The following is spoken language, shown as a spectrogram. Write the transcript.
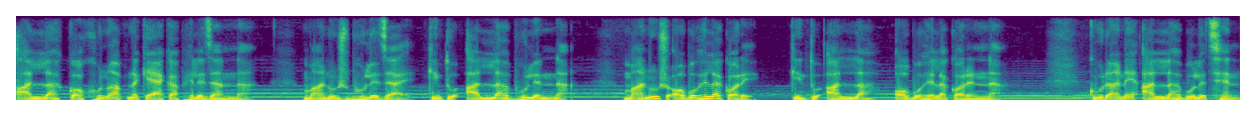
আল্লাহ কখনো আপনাকে একা ফেলে যান না। মানুষ ভুলে যায়, কিন্তু আল্লাহ ভুলেন না। মানুষ অবহেলা করে, কিন্তু আল্লাহ অবহেলা করেন না। কুরআনে আল্লাহ বলেছেন,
